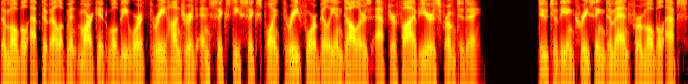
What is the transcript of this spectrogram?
the mobile app development market will be worth $366.34 billion after five years from today. Due to the increasing demand for mobile apps,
